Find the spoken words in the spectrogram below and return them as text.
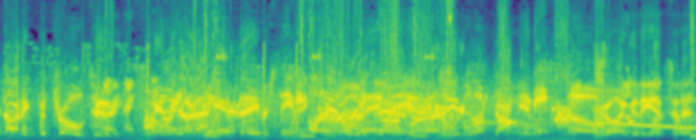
Starting patrol duty. We're done here. Safe. Receiving. We On are my way. Operator, we're stuck in snow. Going to the incident.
